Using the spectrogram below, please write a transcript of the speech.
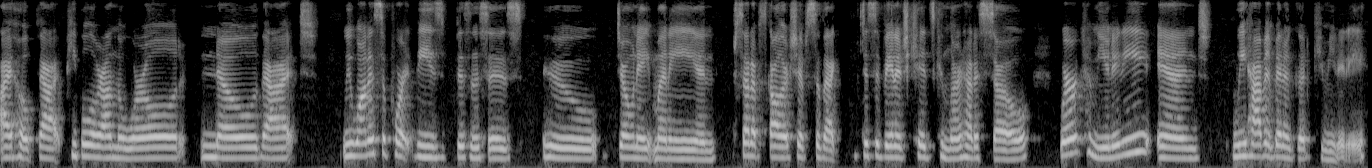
I hope that people around the world know that we want to support these businesses who donate money and set up scholarships so that disadvantaged kids can learn how to sew. We're a community and we haven't been a good community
